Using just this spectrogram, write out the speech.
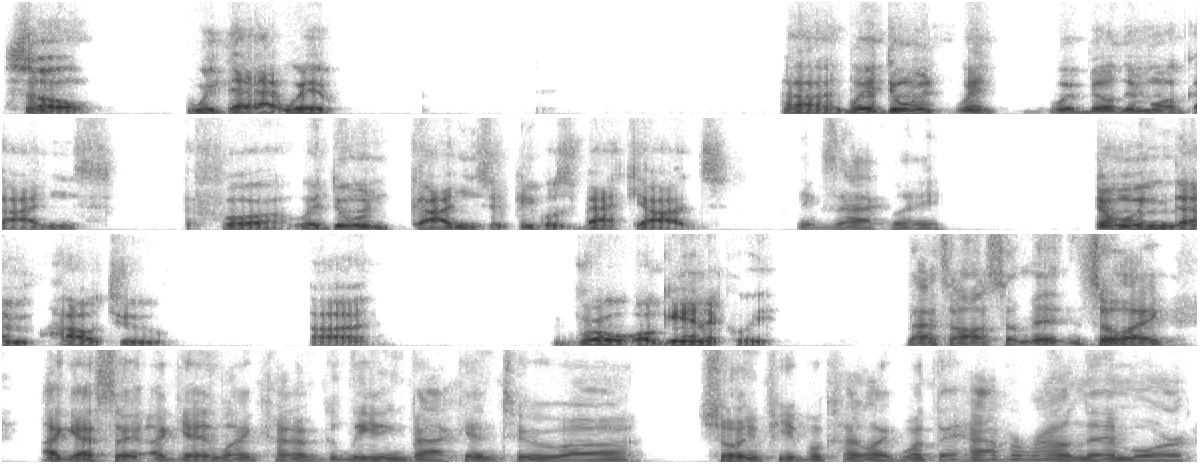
so with that we're uh, we're doing we're we're building more gardens for we're doing gardens in people's backyards. Exactly. Showing them how to uh, grow organically. That's awesome. And so, like, I guess again, like, kind of leading back into uh, showing people kind of like what they have around them, or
